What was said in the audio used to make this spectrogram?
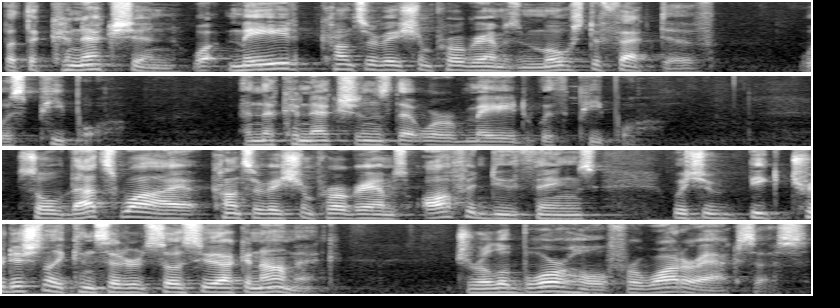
but the connection, what made conservation programs most effective, was people and the connections that were made with people. So that's why conservation programs often do things which would be traditionally considered socioeconomic. Drill a borehole for water access,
